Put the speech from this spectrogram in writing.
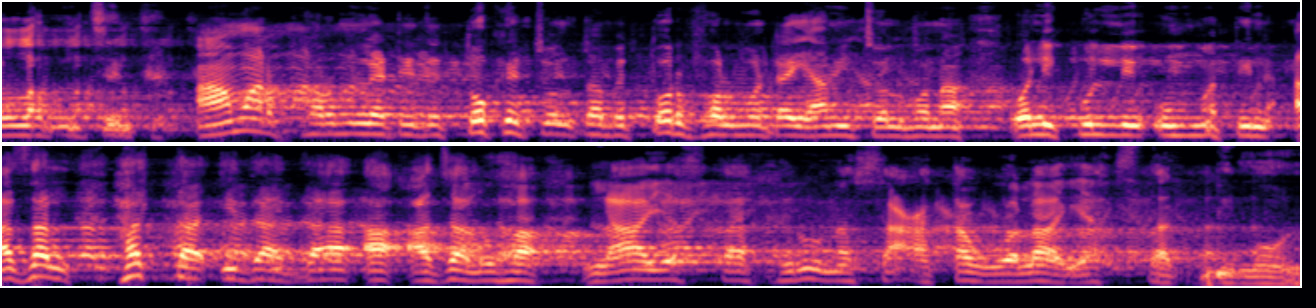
আল্লাহ বলছেন, আমার ফর্মুলাটিতে তোকে চলতে হবে, তোর ফর্মুলাটাই আমি চলবো না। অলি কুল্লি উম্মাতিন আজাল হাত্তা ইদা দা আ আজালুহা লা ইয়াস্তাখিরুনা সাআতা ওয়া লা ইয়াস্তাকদিমুন।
